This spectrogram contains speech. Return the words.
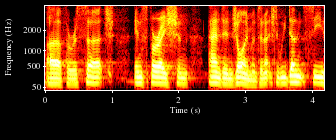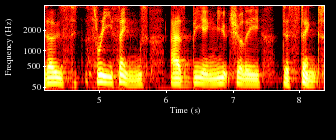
uh, for research, inspiration, and enjoyment. And actually, we don't see those th three things as being mutually distinct.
